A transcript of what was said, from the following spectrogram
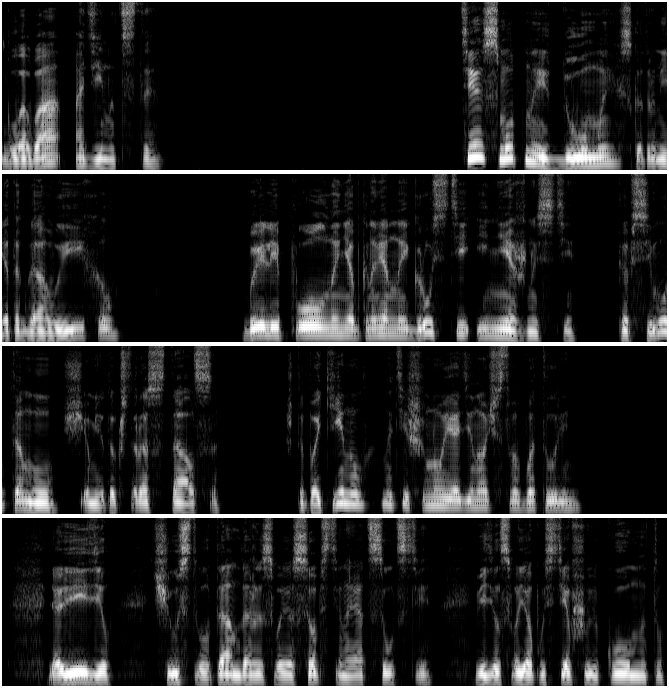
Глава одиннадцатая Те смутные думы, с которыми я тогда выехал, были полны необыкновенной грусти и нежности ко всему тому, с чем я только что расстался, что покинул на тишину и одиночество в Батурине. Я видел, чувствовал там даже свое собственное отсутствие, видел свою опустевшую комнату,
